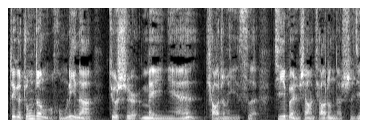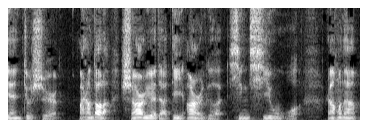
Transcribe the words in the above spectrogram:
这个中证红利呢就是每年调整一次，基本上调整的时间就是马上到了十二月的第二个星期五。然后呢，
